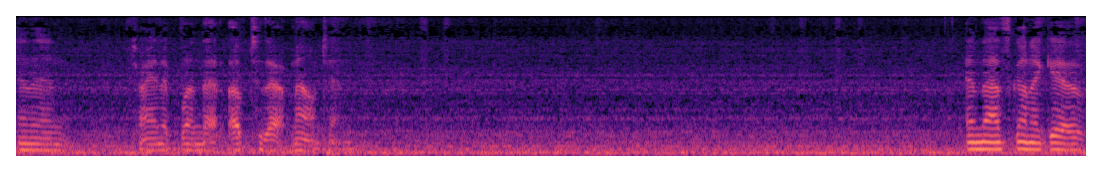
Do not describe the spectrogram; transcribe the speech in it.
And then trying to blend that up to that mountain. And that's gonna give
